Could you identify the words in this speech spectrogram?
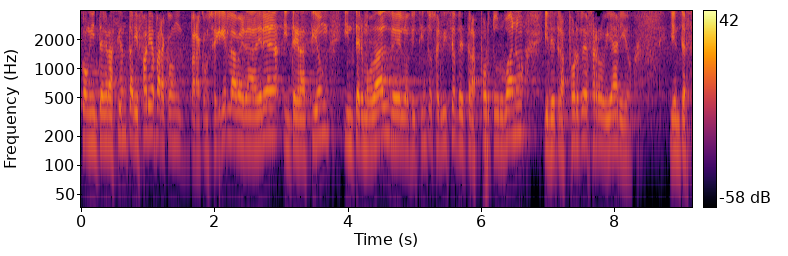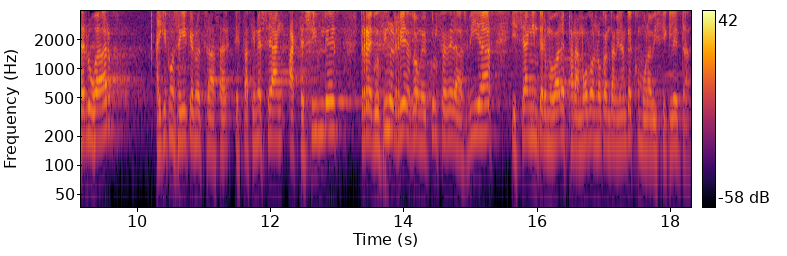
con integración tarifaria para, para conseguir la verdadera integración intermodal de los distintos servicios de transporte urbano y de transporte ferroviario. Y en tercer lugar, hay que conseguir que nuestras estaciones sean accesibles, reducir el riesgo en el cruce de las vías y sean intermodales para modos no contaminantes como la bicicleta.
